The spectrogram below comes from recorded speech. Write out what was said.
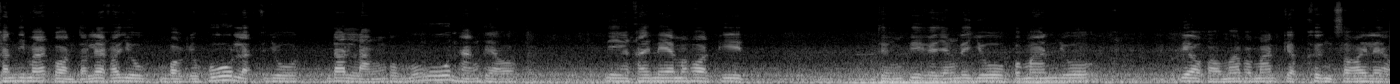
คันที่มาก่อนตอนแรกเขาอยู่บอกอยู่พูดแหละอยู่ ด้านหลังผมมูนหางแถว นี่ใครแนมมาฮอดพี่ ถึงพี่ก็ยังได้อยู่ประมาณอยู่เลี้ยวเขามาประมาณเกือบครึ่งซอยแล้ว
